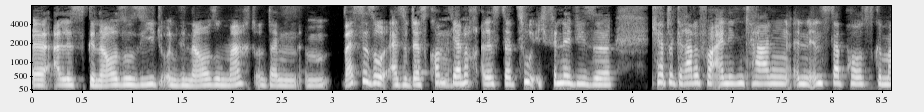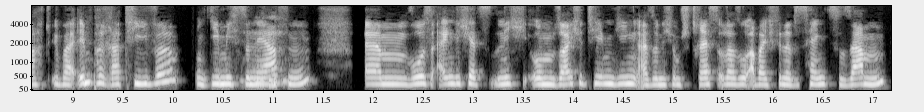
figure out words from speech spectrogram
äh, alles genauso sieht und genauso macht und dann, ähm, weißt du so, also das kommt mhm. ja noch alles dazu. Ich finde diese, ich hatte gerade vor einigen Tagen einen Insta-Post gemacht über Imperative, die mich so mhm. nerven. Ähm, wo es eigentlich jetzt nicht um solche Themen ging, also nicht um Stress oder so, aber ich finde, das hängt zusammen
